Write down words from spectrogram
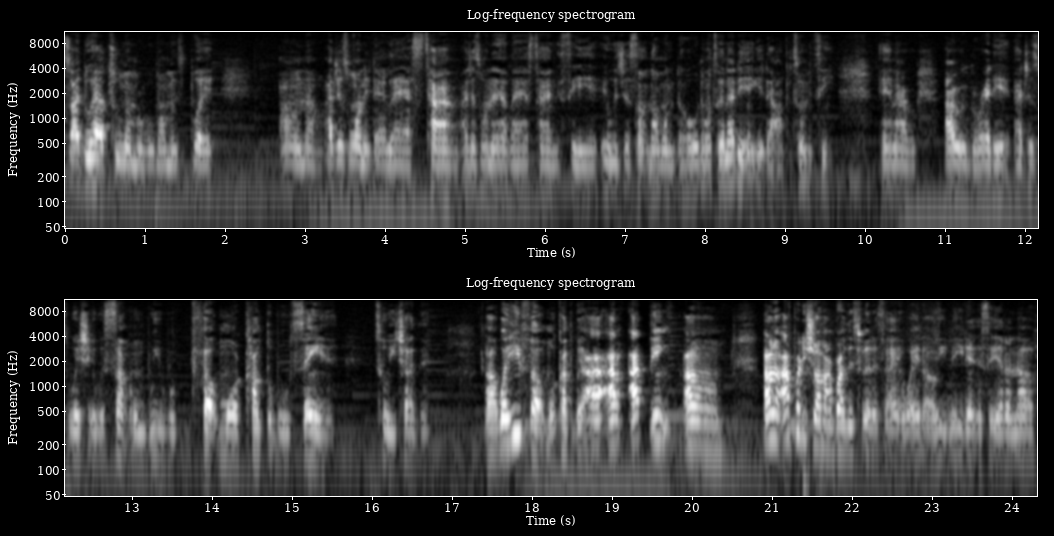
So I do have two memorable moments, but I don't know. I just wanted that last time. I just wanted that last time to see it. It was just something I wanted to hold on to, and I didn't get the opportunity. And I, I regret it. I just wish it was something we felt more comfortable saying to each other. Uh, well, he felt more comfortable. I, I, I think, um, I don't know. I'm pretty sure my brothers feel the same way though. He, he didn't say it enough,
